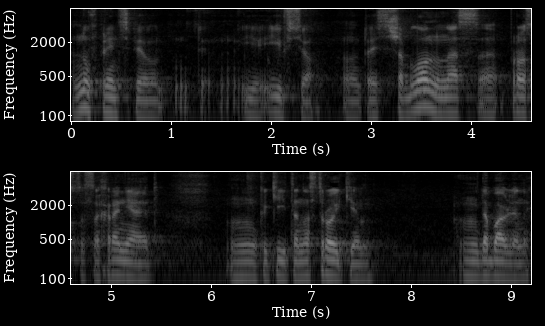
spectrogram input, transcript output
ну, в принципе, и, и все. То есть шаблон у нас э, просто сохраняет какие-то настройки добавленных,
